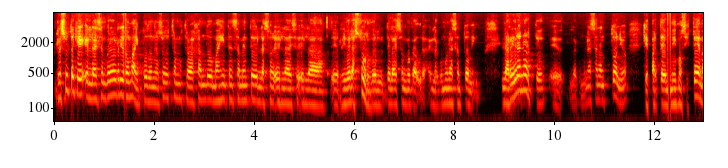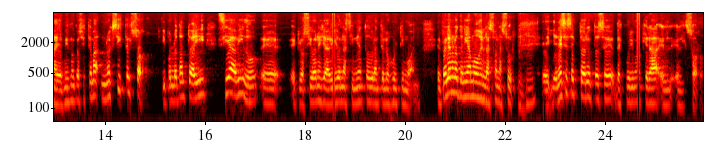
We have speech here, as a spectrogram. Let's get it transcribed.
Resulta que en la desembocadura del río Maipo, donde nosotros estamos trabajando más intensamente en la, eh, ribera sur de la desembocadura, en la comuna de Santo Domingo. En la ribera norte, eh, la comuna de San Antonio, que es parte del mismo sistema y del mismo ecosistema, no existe el zorro. Y por lo tanto ahí sí ha habido eh, eclosiones y ha habido nacimientos durante los últimos años. El problema lo teníamos en la zona sur y en ese sector entonces descubrimos que era el zorro.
